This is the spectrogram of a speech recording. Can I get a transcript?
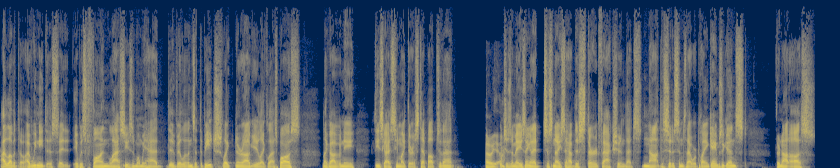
I love it though. I, we need this. It, it was fun last season when we had the villains at the beach, like Niragi, like Last Boss, like Agni. These guys seem like they're a step up to that, oh yeah which is amazing. And it's just nice to have this third faction that's not the citizens that we're playing games against. They're not us.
